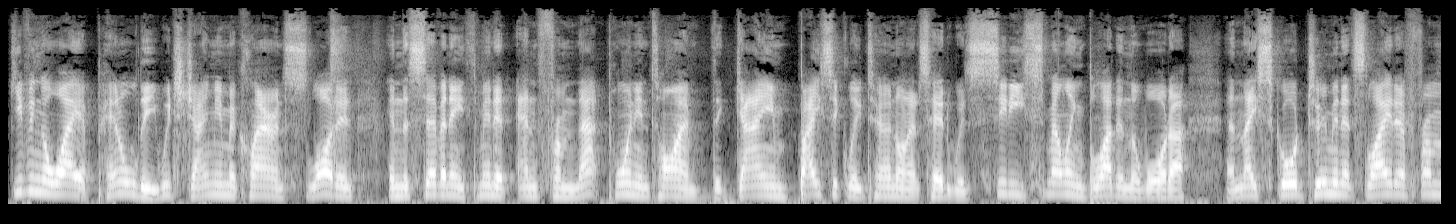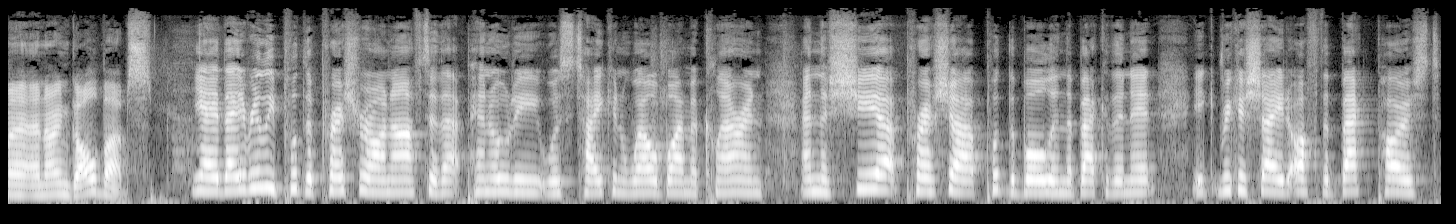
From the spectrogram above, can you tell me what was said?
giving away a penalty, which Jamie Maclaren slotted in the 17th minute. And from that point in time, the game basically turned on its head with City smelling blood in the water, and they scored two minutes later from a, an own goal, Bubs. Yeah, they really put the pressure on after that penalty was taken well by Maclaren, and the sheer pressure put the ball in the back of the net. It ricocheted off the back post,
